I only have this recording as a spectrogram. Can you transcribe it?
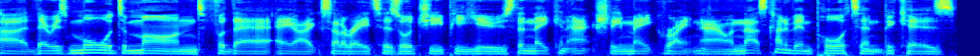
uh, there is more demand for their AI accelerators or GPUs than they can actually make right now, and that's kind of important because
